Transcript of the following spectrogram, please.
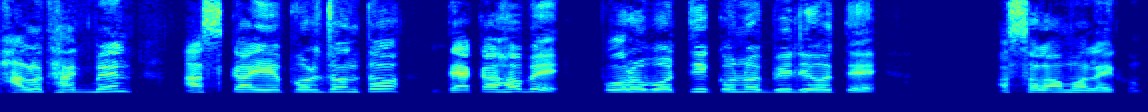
ভালো থাকবেন। আজকে এ পর্যন্ত দেখা হবে পরবর্তী কোনো ভিডিওতে। আসসালামু আলাইকুম।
